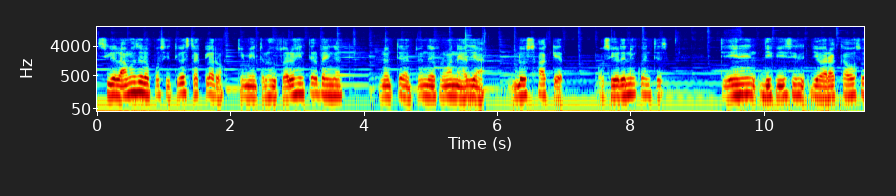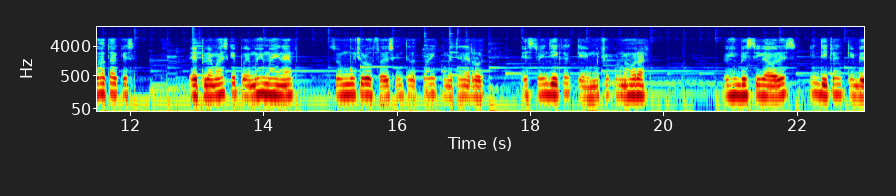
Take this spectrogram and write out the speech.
Si hablamos de lo positivo está claro que mientras los usuarios intervengan, no interactúen de forma negativa, los hackers o ciberdelincuentes tienen difícil llevar a cabo sus ataques. El problema es que podemos imaginar son muchos los usuarios que interactúan y cometen errores. Esto indica que hay mucho por mejorar. Los investigadores indican que en vez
